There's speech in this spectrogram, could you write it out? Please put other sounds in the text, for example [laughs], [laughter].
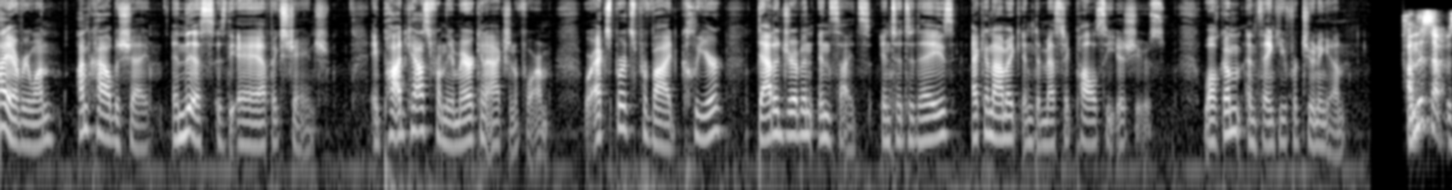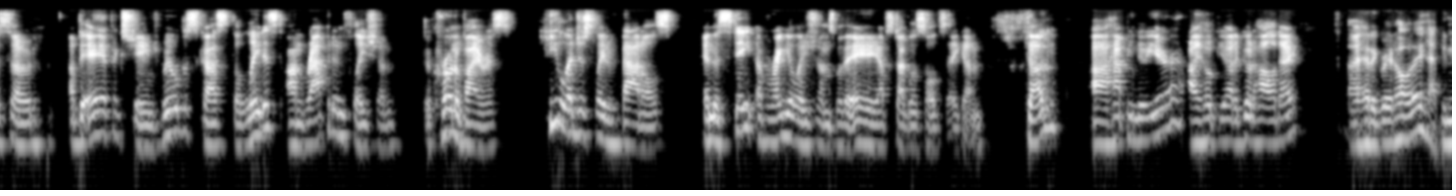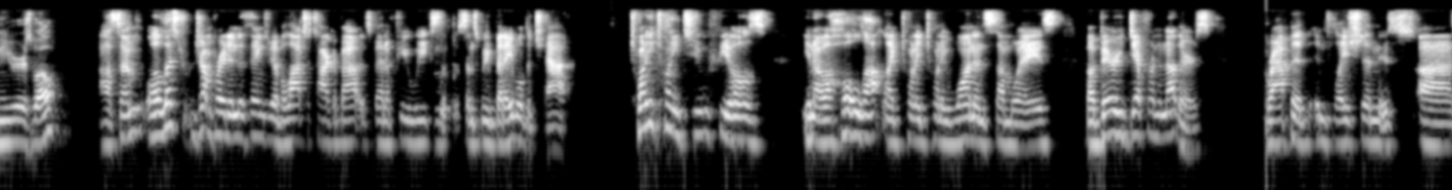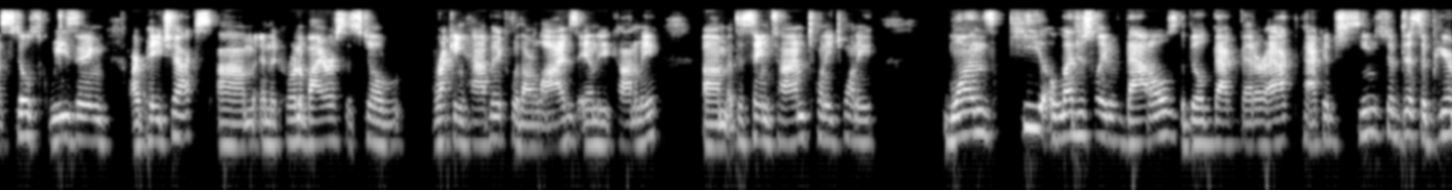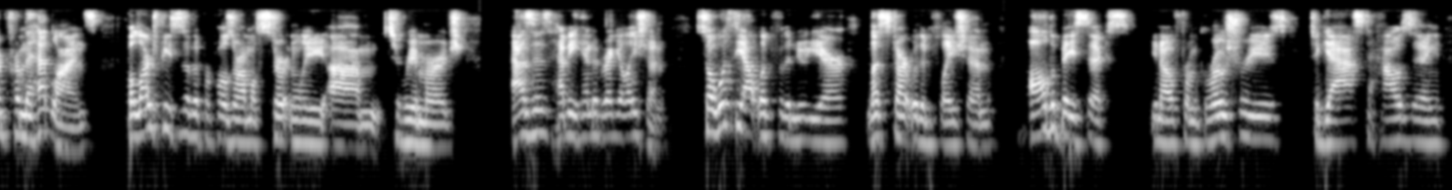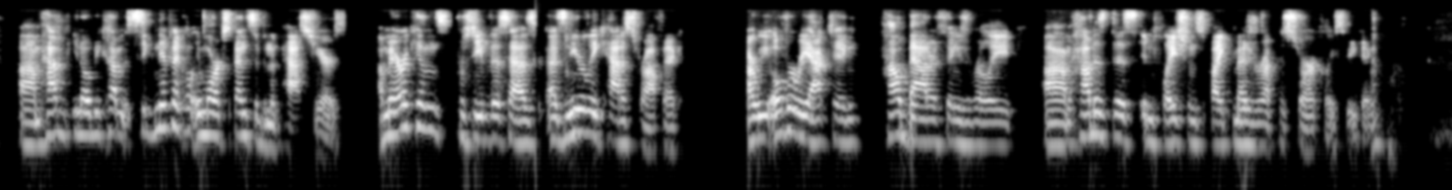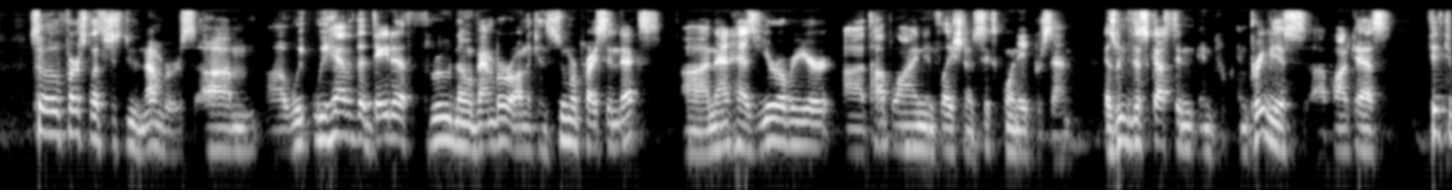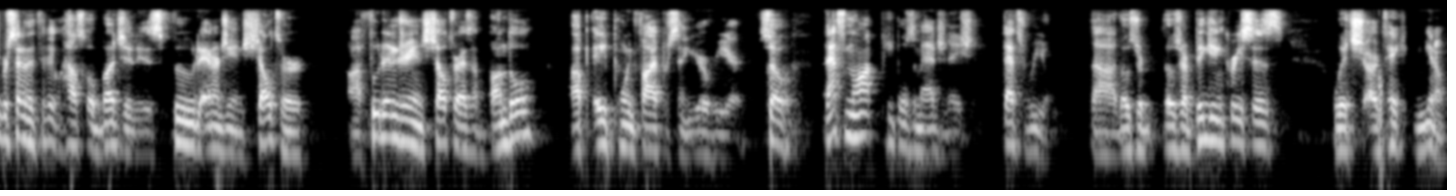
Hi, everyone. I'm Kyle Bechet, and this is the AAF Exchange, a podcast from the American Action Forum, where experts provide clear, data driven insights into today's economic and domestic policy issues. Welcome, and thank you for tuning in. On this episode of the AAF Exchange, we will discuss the latest on rapid inflation, the coronavirus, key legislative battles, and the state of regulations with AAF's Douglas Holtz-Eakin. Doug, uh, Happy New Year. I hope you had a good holiday. I had a great holiday. Happy New Year as well. Awesome. Well, let's jump right into things. We have a lot to talk about. It's been a few weeks since we've been able to chat. 2022 feels, you know, a whole lot like 2021 in some ways, but very different in others. Rapid inflation is uh, still squeezing our paychecks, um, and the coronavirus is still wreaking havoc with our lives and the economy. Um, at the same time, 2021's key legislative battles, the Build Back Better Act package, seems to have disappeared from the headlines but large pieces of the proposal are almost certainly um, to reemerge, as is heavy handed regulation. So, what's the outlook for the new year? Let's start with inflation. All the basics, you know, from groceries to gas to housing, um, have you know become significantly more expensive in the past years. Americans perceive this as as nearly catastrophic. Are we overreacting? How bad are things really? Um, how does this inflation spike measure up historically speaking? So first, let's just do the numbers. Um, uh, we we have the data through November on the consumer price index, uh, and that has year-over-year uh, top line inflation of 6.8 percent. As we've discussed in in, in previous uh, podcasts, 50 percent of the typical household budget is food, energy, and shelter. Uh, food, energy, and shelter as a bundle up 8.5 percent year-over-year. So that's not people's imagination. That's real. Uh, those are those are big increases, which are taking you know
